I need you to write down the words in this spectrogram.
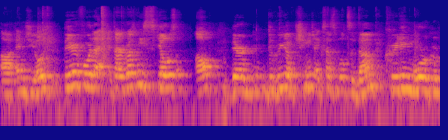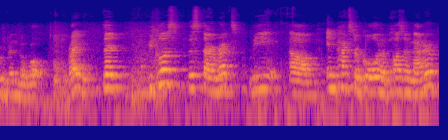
uh, NGOs, therefore that directly scales up their degree of change accessible to them, creating more good within the world, right? They're, because this directly um, impacts their goal in a positive manner,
